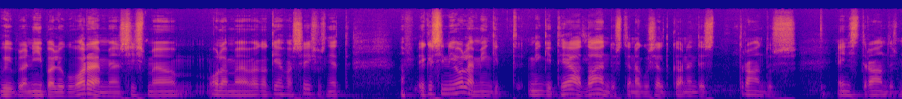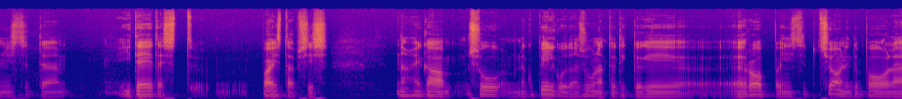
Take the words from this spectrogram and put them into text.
võib-olla nii palju kui varem ja siis me oleme väga kehvas seisus, nii et noh, ega siin ei ole mingit, mingit head lahendust ja nagu sealt ka nendest rahandus, endiste rahandusministrite ideedest paistab, siis noh, ega suu-, nagu pilgud on suunatud ikkagi Euroopa institutsioonide poole,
